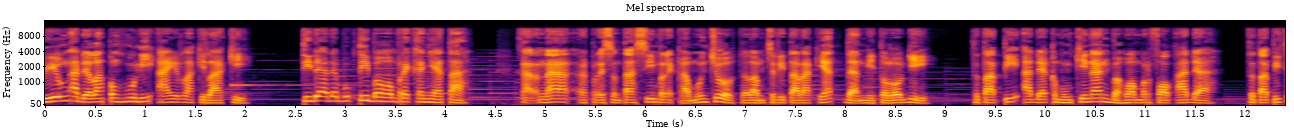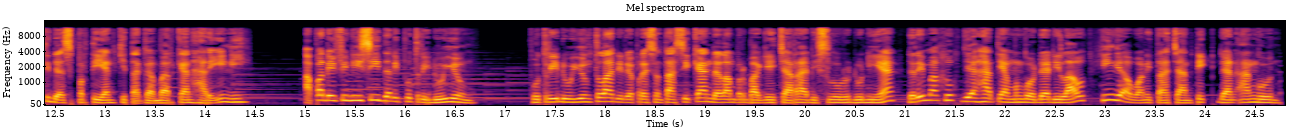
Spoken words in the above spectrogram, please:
Duyung adalah penghuni air laki-laki. Tidak ada bukti bahwa mereka nyata, karena representasi mereka muncul dalam cerita rakyat dan mitologi. Tetapi ada kemungkinan bahwa merfolk ada, tetapi tidak seperti yang kita gambarkan hari ini. Apa definisi dari Putri Duyung? Putri Duyung telah direpresentasikan dalam berbagai cara di seluruh dunia, dari makhluk jahat yang menggoda di laut hingga wanita cantik dan anggun.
